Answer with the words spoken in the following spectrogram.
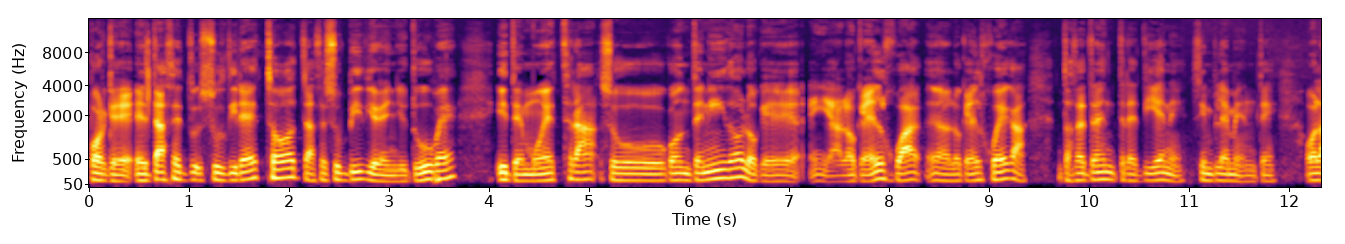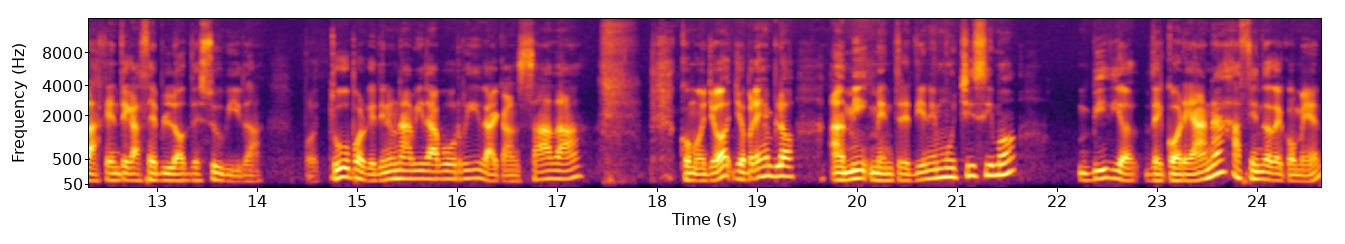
Porque él te hace tu- sus directos, te hace sus vídeos en YouTube y te muestra su contenido lo que, y a lo que él juega, a lo que él juega. Entonces te entretiene simplemente. O la gente que hace blogs de su vida. Pues tú, porque tienes una vida aburrida y cansada, como yo. Yo, por ejemplo, a mí me entretiene muchísimo vídeos de coreanas haciendo de comer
